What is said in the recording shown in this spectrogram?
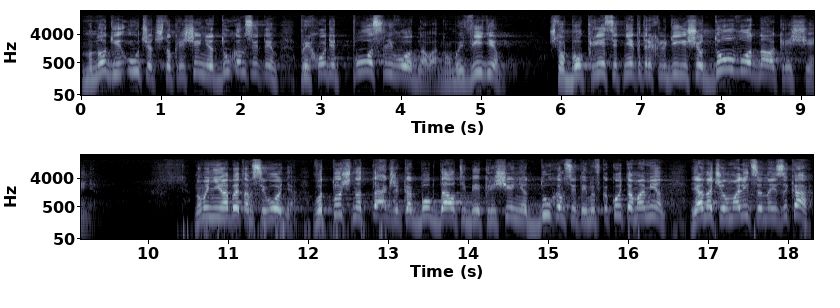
Многие учат, что крещение Духом Святым приходит после водного, но мы видим, что Бог крестит некоторых людей еще до водного крещения. Но мы не об этом сегодня. Вот точно так же, как Бог дал тебе крещение Духом Святым, и в какой-то момент я начал молиться на языках.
